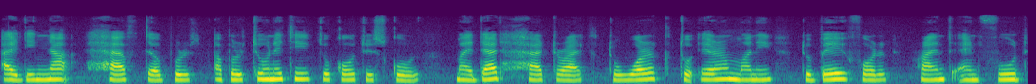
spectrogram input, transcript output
I did not have the opportunity to go to school. My dad had tried to work to earn money to pay for rent and food,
